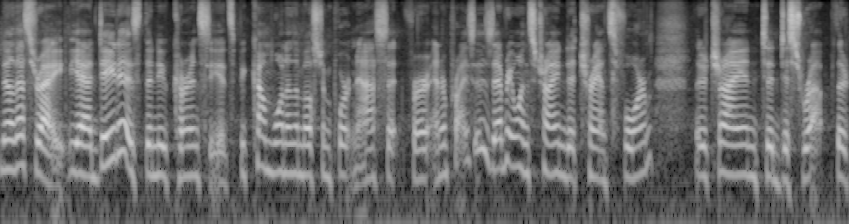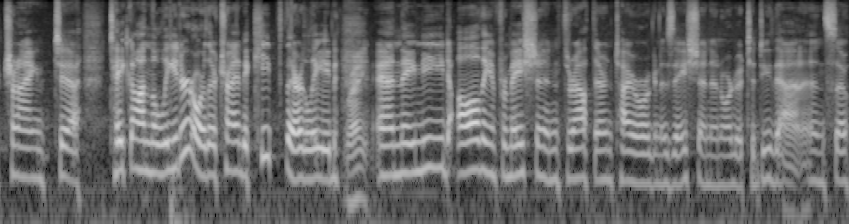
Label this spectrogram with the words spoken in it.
No, that's right. Yeah, data is the new currency. It's become one of the most important asset for enterprises. Everyone's trying to transform. They're trying to disrupt. They're trying to take on the leader or they're trying to keep their lead. Right. And they need all the information throughout their entire organization in order to do that. And so,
